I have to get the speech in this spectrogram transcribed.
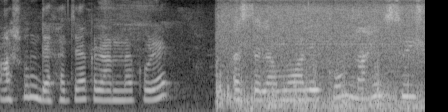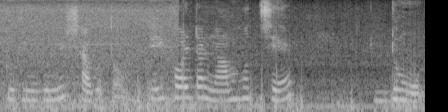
আসুন দেখা যাক রান্না করে। আসসালামু আলাইকুম, নাহিদ সুইস কুকিং রুমে স্বাগতম। এই ফলটার নাম হচ্ছে ডুমুর।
